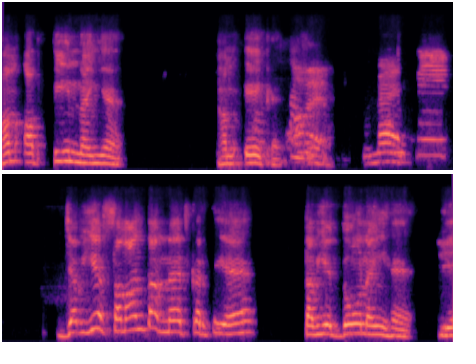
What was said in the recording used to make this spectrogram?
हम अब तीन नहीं है। हम एक है। आमेन जब ये समानता मैच करती है तब ये दो नहीं है ये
